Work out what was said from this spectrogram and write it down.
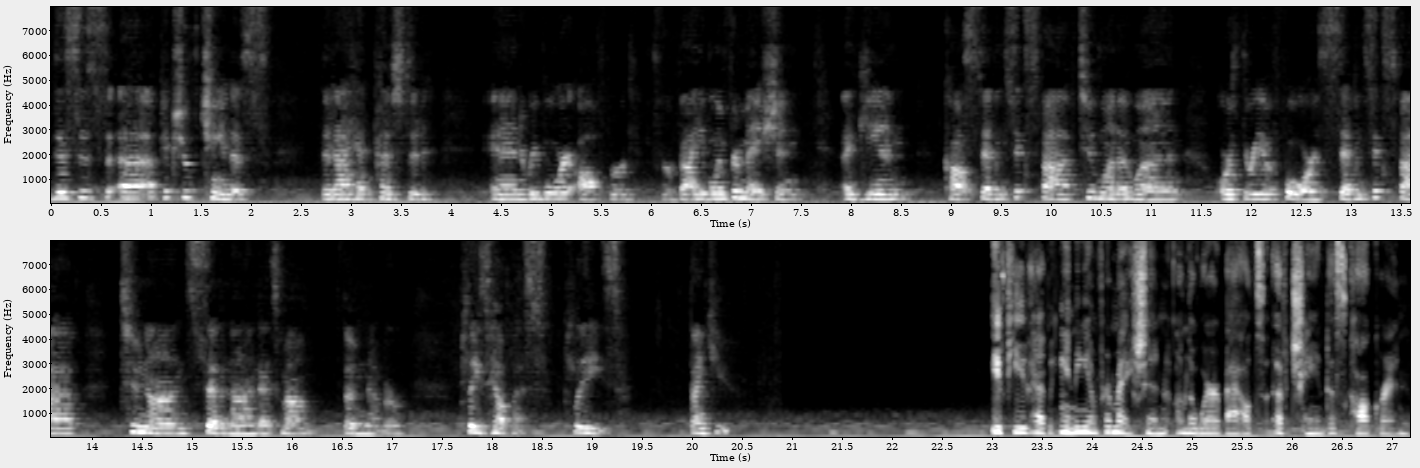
This is a, picture of Candace that I had posted and a reward offered for valuable information. Again, call 765 2101 or 304 765 2979. That's my phone number. Please help us. Please. Thank you. If you have any information on the whereabouts of Chandice Cochran,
